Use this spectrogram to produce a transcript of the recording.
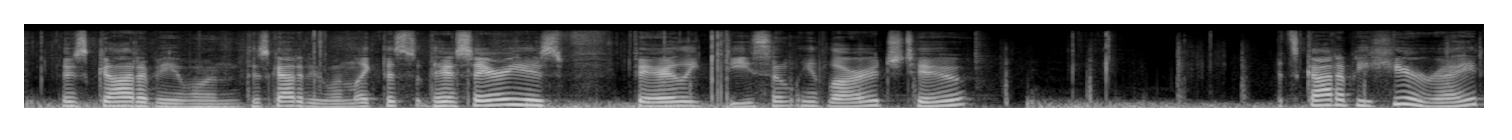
There's gotta be one. There's gotta be one. Like, this this area is fairly decently large, too. It's gotta be here, right?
